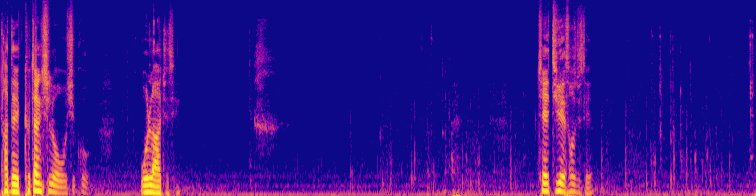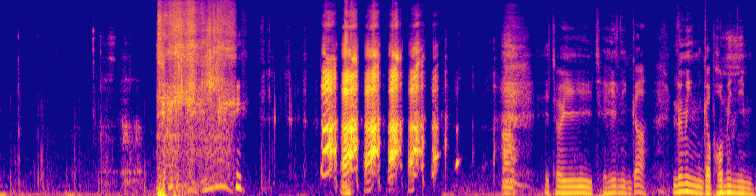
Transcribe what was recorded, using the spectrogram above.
다들 교장실로 오시고 올라와 주세요 제 뒤에 서 주세요 예, 저희 제이님과 루밍님과 범인님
